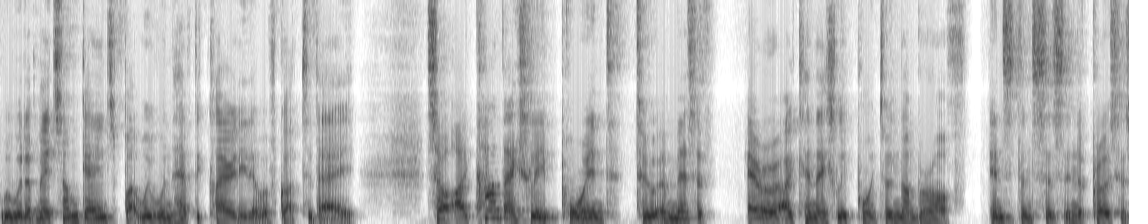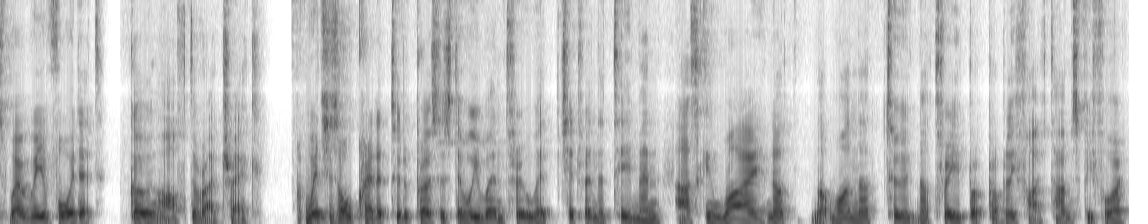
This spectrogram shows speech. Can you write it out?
we would have made some gains, but we wouldn't have the clarity that we've got today. So I can't actually point to a massive error. I can actually point to a number of instances in the process where we avoided going off the right track, which is all credit to the process that we went through with Chitra and the team and asking why not, not one, not two, not three, but probably five times before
